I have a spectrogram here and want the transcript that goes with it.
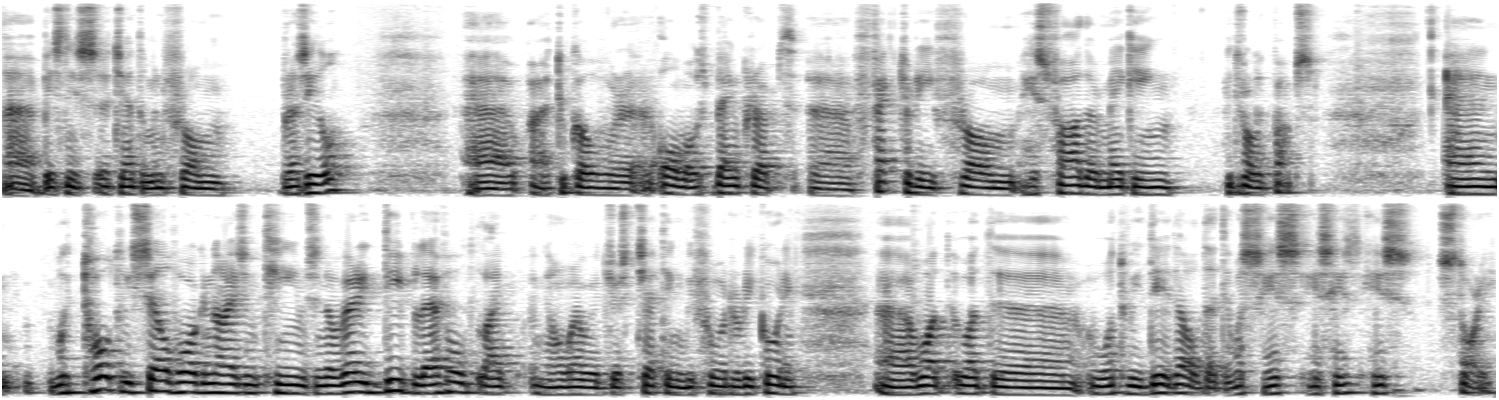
a, a business gentleman from Brazil uh, uh, took over an almost bankrupt uh, factory from his father making hydraulic pumps. And with totally self-organizing teams in a very deep level, like you know when we were just chatting before the recording, uh, what what uh, what we did, oh, that was his his his, his story.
